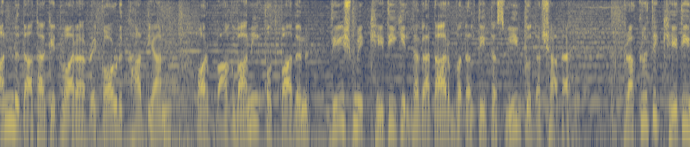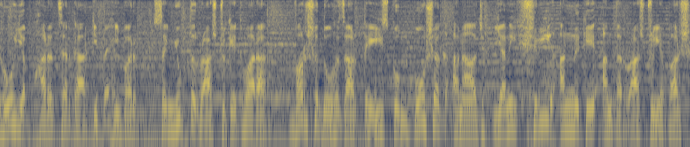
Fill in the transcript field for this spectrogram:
अन्नदाता के द्वारा रिकॉर्ड खाद्यान्न और बागवानी उत्पादन देश में खेती की लगातार बदलती तस्वीर को दर्शाता है। प्राकृतिक खेती हो या भारत सरकार की पहल पर संयुक्त राष्ट्र के द्वारा वर्ष 2023 को पोषक अनाज यानी श्री अन्न के अंतर्राष्ट्रीय वर्ष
